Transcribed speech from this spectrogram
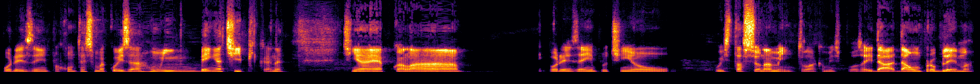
por exemplo. Acontece uma coisa ruim, bem atípica, né? Tinha época lá, por exemplo, tinha o, o estacionamento lá com a minha esposa. Aí dá, dá um problema.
